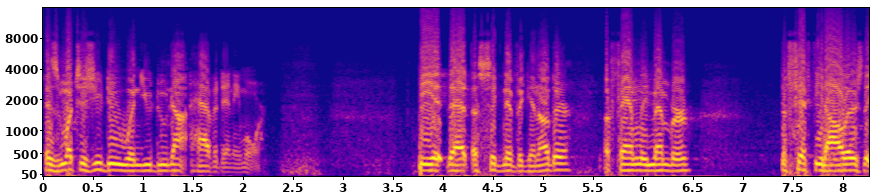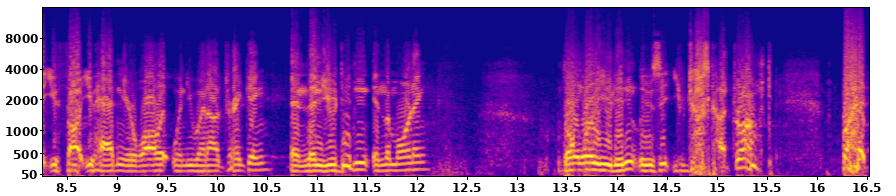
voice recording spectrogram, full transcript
as much as you do when you do not have it anymore it that a significant other, a family member, the $50 that you thought you had in your wallet when you went out drinking and then you didn't in the morning. Don't worry, you didn't lose it, you just got drunk. But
